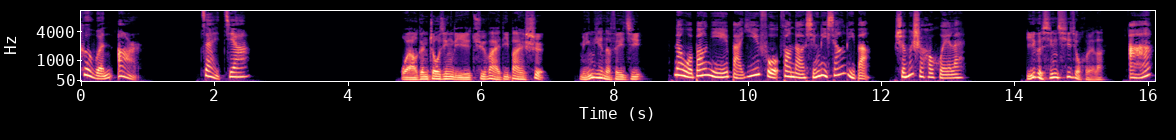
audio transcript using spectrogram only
课文二，在家。我要跟周经理去外地办事，明天的飞机。那我帮你把衣服放到行李箱里吧。什么时候回来？一个星期就回来。啊，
